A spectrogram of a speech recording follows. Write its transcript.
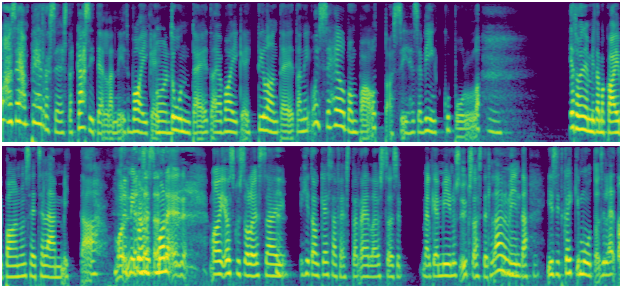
onhan se ihan perseestä käsitellä niitä vaikeita on. tunteita ja vaikeita tilanteita, niin olisi se helpompaa ottaa siihen se vinkkupullo. Mm. Ja toinen, mitä mä kaipaan, on se, että se lämmittää. Mä, niin siis mone, mä oon joskus ollut jossain hiton kesäfestareilla, jossa on se melkein miinus yksi astetta lämmintä, ja sitten kaikki muut on silleen, että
